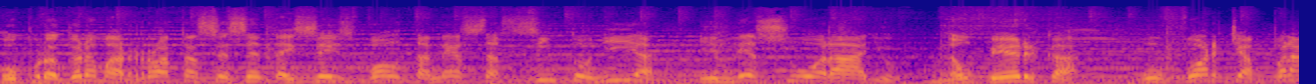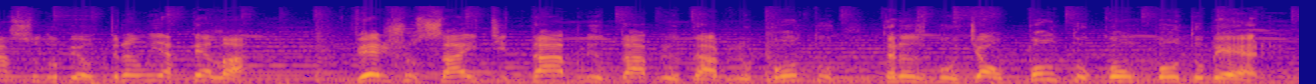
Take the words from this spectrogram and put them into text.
O programa Rota 66 volta nessa sintonia e nesse horário. Não perca! Um forte abraço do Beltrão e até lá! Veja o site www.transmundial.com.br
